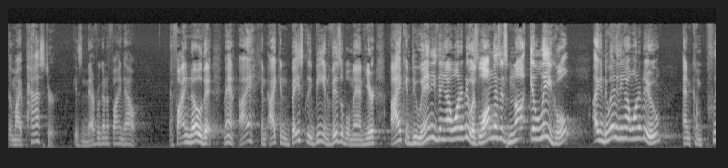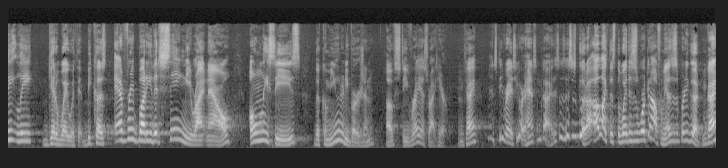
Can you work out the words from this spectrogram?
that my pastor is never going to find out, if I know that, man, I can, I can basically be invisible, man, here, I can do anything I want to do. As long as it's not illegal, I can do anything I want to do and completely get away with it. Because everybody that's seeing me right now only sees the community version of Steve Reyes right here. Okay? Man, Steve Reyes, you are a handsome guy. This is, this is good. I, I like this, the way this is working out for me. This is pretty good. Okay?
